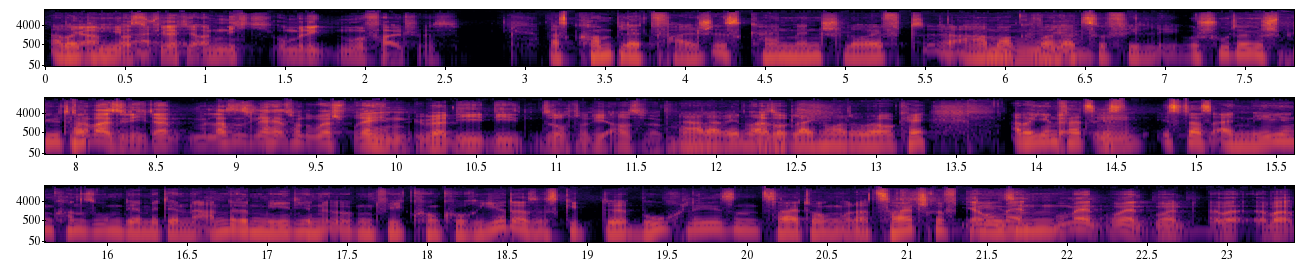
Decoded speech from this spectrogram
Aber ja, die, was vielleicht ja auch nicht unbedingt nur falsch ist. Was komplett falsch ist, kein Mensch läuft äh, Amok, weil Nee. er zu viel Ego-Shooter gespielt Da hat. weiß ich nicht. Da, lass uns gleich erstmal drüber sprechen, über die, die Sucht und die Auswirkungen. Ja, da reden wir also, gleich nochmal drüber, okay. Aber jedenfalls Mhm. ist, ist das ein Medienkonsum, der mit den anderen Medien irgendwie konkurriert. Also es gibt äh, Buchlesen, Zeitungen oder Ja, Zeitschriftlesen. Moment, Moment, Moment, Moment. Aber, aber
